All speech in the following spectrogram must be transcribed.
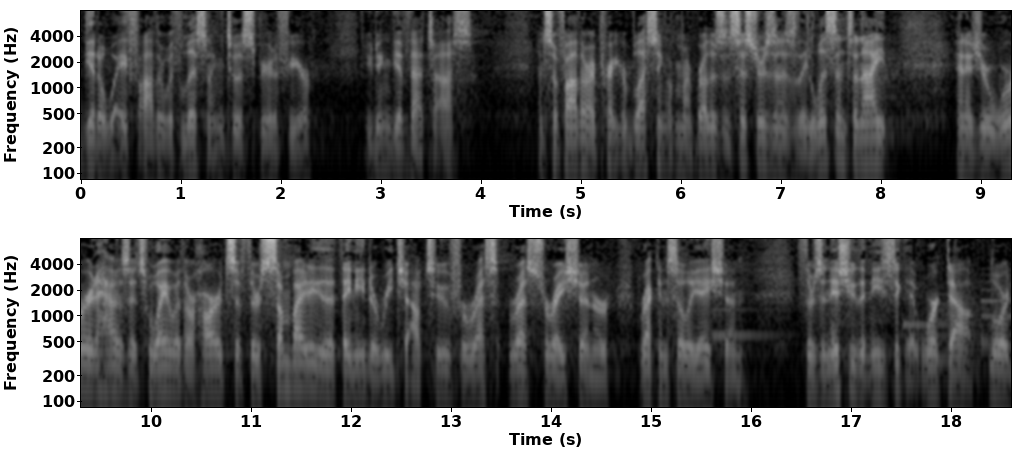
get away, Father, with listening to a spirit of fear. You didn't give that to us. And so, Father, I pray your blessing over my brothers and sisters. And as they listen tonight, and as your word has its way with our hearts, if there's somebody that they need to reach out to for res- restoration or reconciliation, if there's an issue that needs to get worked out, Lord,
